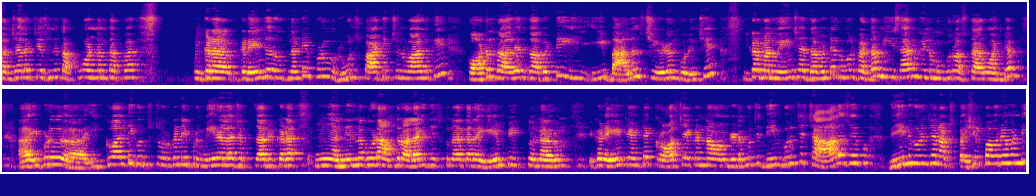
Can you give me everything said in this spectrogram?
సంచాలక చేసింది తప్పు అండం తప్ప ఇక్కడ ఇక్కడ ఏం జరుగుతుందంటే ఇప్పుడు రూల్స్ పాటించిన వాళ్ళకి కాటన్ రాలేదు కాబట్టి ఈ ఈ బ్యాలెన్స్ చేయడం గురించి ఇక్కడ మనం ఏం చేద్దామంటే రూల్ పెడదాం. ఈసారి వీళ్ళు ముగ్గురు వస్తారు అంటే ఇప్పుడు ఈక్వాలిటీ గురించి చూడకుండా ఇప్పుడు మీరు ఎలా చెప్తారు? ఇక్కడ నిన్న కూడా అందరూ అలాగే తీసుకున్నారు కదా ఏం పీక్తున్నారు? ఇక్కడ ఏంటి అంటే క్రాస్ చేయకుండా ఉండడం గురించి దీని గురించి చాలాసేపు దీని గురించి నాకు స్పెషల్ పవర్ ఏమండి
